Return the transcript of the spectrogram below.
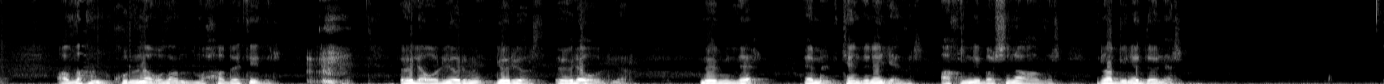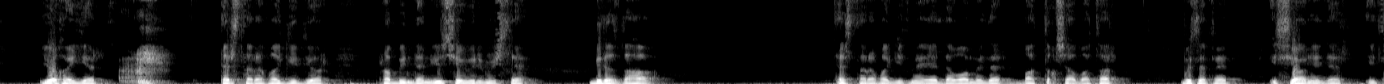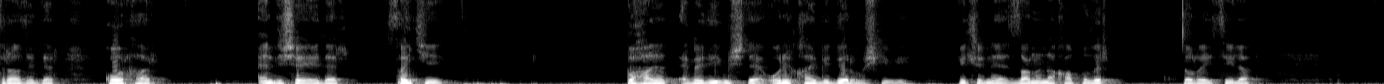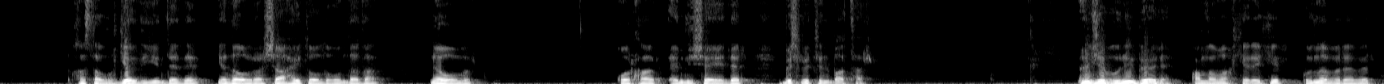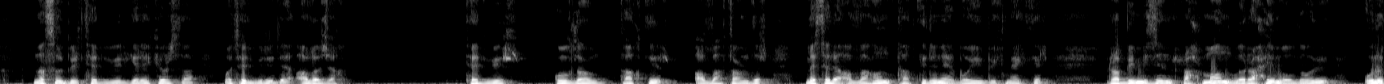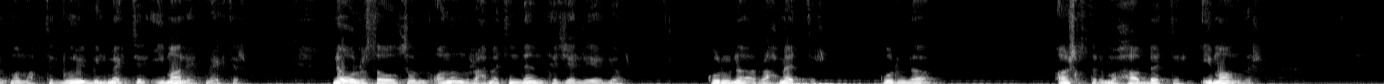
Allah'ın kuluna olan muhabbetidir. Öyle oluyor mu? Görüyoruz. Öyle oluyor. Müminler hemen kendine gelir. Aklını başına alır. Rabbine döner. Yok eğer ters tarafa gidiyor, Rabbinden yüz çevirmişse biraz daha ters tarafa gitmeye devam eder. Battıkça batar. Bu sefer isyan eder, itiraz eder, korkar, endişe eder. Sanki bu hayat ebediymiş de onu kaybediyormuş gibi fikrine, zanına kapılır. Dolayısıyla hastalık geldiğinde de ya da ona şahit olduğunda da ne olur? Korkar, endişe eder, büsbütün batar. Önce bunu böyle anlamak gerekir. Bununla beraber nasıl bir tedbir gerekiyorsa o tedbiri de alacak. Tedbir kuldan, takdir Allah'tandır. Mesele Allah'ın takdirine boyu bükmektir. Rabbimizin Rahman ve Rahim olduğunu unutmamaktır. Bunu bilmektir, iman etmektir. Ne olursa olsun onun rahmetinden tecelli ediyor. Kuruna rahmettir. Kuruna aşktır, muhabbettir, imandır.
